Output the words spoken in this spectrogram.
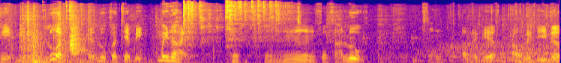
นี่มีลวดเดี๋ยวลูกก็เจ็บอีก ไม่ได้สงสารลูก เอาอะไรเดียวเอาอะไรดีนะ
